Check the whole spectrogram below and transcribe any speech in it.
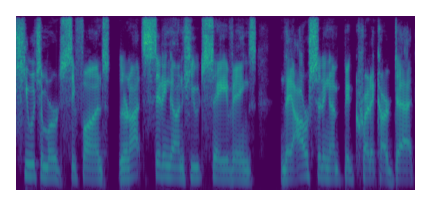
huge emergency funds, they're not sitting on huge savings, they are sitting on big credit card debt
